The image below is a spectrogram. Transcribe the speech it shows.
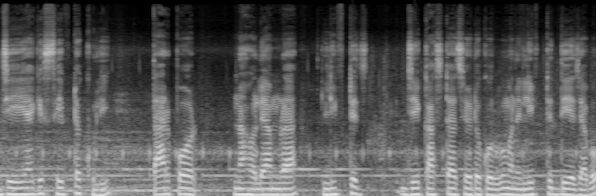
যে আগে সেফটা খুলি, তারপর না হলে আমরা লিফটে যে কাজটা আছে ওটা করব মানে লিফটের দিয়ে যাব।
